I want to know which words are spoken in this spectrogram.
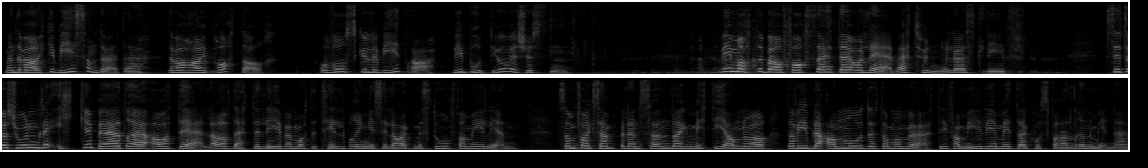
Men det var ikke vi som døde, det var Harry Potter. Og hvor skulle vi dra? Vi bodde jo ved kysten. Vi måtte bare fortsette å leve et hundeløst liv. Situasjonen ble ikke bedre av at deler av dette livet måtte tilbringes i lag med storfamilien. Som f.eks. en søndag midt i januar da vi ble anmodet om å møte i familiemiddag hos foreldrene mine.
